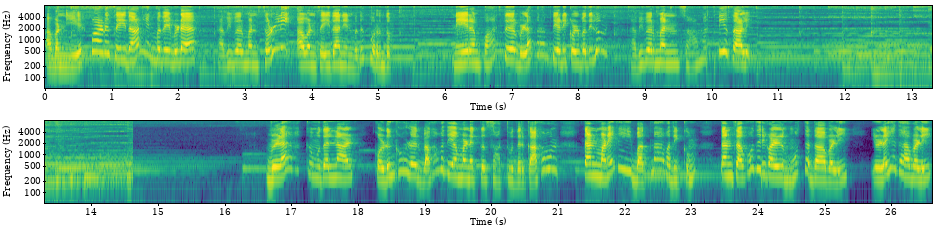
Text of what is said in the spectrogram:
அவன் ஏற்பாடு செய்தான் என்பதை விட ரவிவர்மன் சொல்லி அவன் செய்தான் என்பது பொருந்தும். நேரம் பார்த்து விளம்பரம் தேடிக்கொள்வதிலும் ரவிவர்மன் சாமர்த்தியசாலி. விழாவுக்கு முதல் நாள் கொடுங்கோளூர் பகவதி அம்மனுக்கு சாத்துவதற்காகவும் தன் மனைவி பத்மாவதிக்கும் தன் சகோதரிகள் மூத்த தாவளி இளைய தாவளி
